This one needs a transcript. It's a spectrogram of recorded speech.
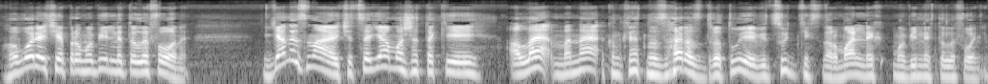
говорячи про мобільні телефони, я не знаю, чи це я може такий, але мене конкретно зараз дратує відсутність нормальних мобільних телефонів.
